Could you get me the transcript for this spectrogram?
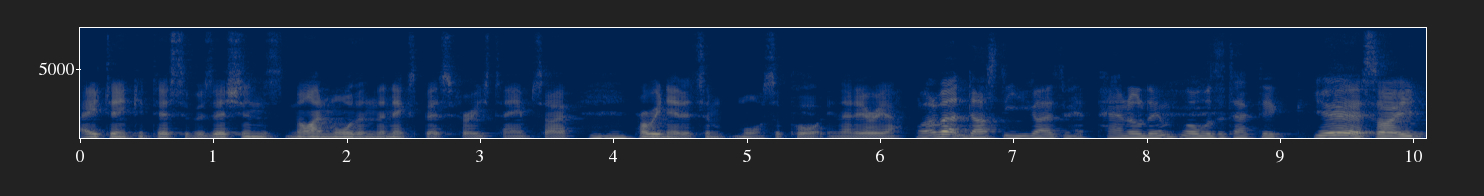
18 contested possessions, nine more than the next best for his team. So probably needed some more support in that area. What about Dusty? You guys handled him. What was the tactic? Yeah, so he,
